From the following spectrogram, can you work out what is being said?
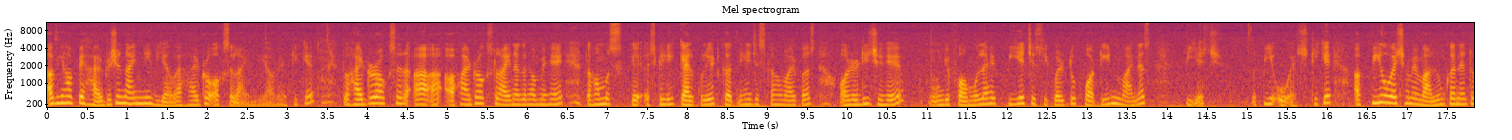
अब यहाँ पे हाइड्रोजन आइन नहीं दिया हुआ है हाइड्रोक्सलाइन दिया हुआ है, ठीक है? तो हाइड्रोक्सल हाइड्रोक्सलाइन अगर हमें है तो हम उसके, इसके लिए कैलकुलेट करते हैं, जिसका हमारे पास ऑलरेडी जो है, ये फॉर्मूला है P H is equal to fourteen minus P H P O H ठीक है? अब पी ओ एच हमें मालूम करना है तो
